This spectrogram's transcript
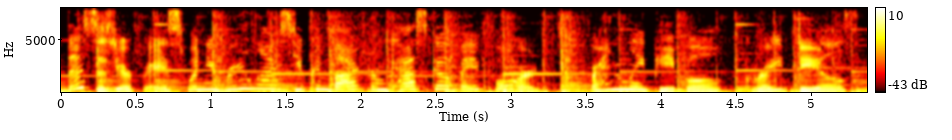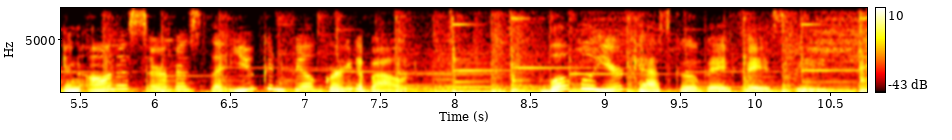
this is your face when you realize you can buy from Casco Bay Ford. Friendly people, great deals, and honest service that you can feel great about. What will your Casco Bay face be?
